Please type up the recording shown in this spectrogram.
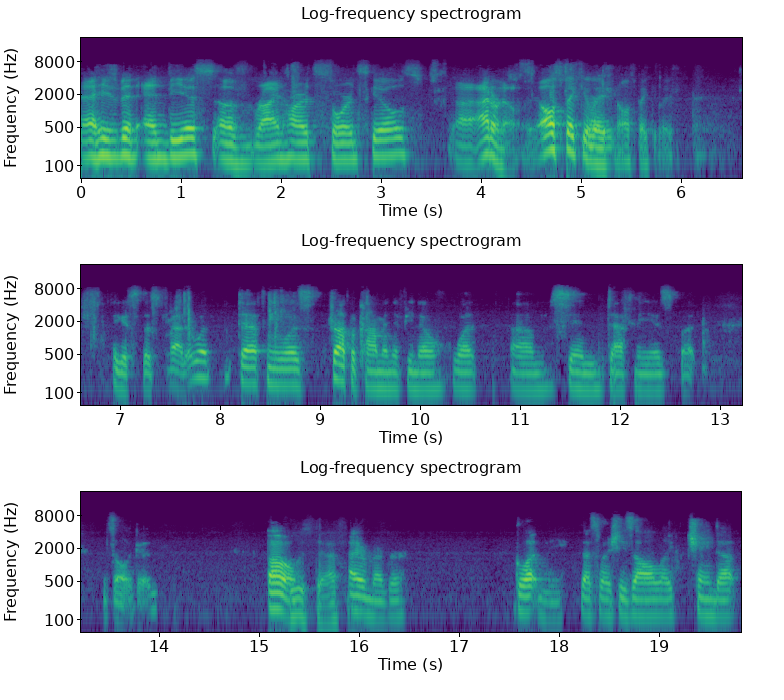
Uh, he's been envious of Reinhard's sword skills. Uh, I don't know. All speculation. Right. All speculation. I guess it doesn't matter what Daphne was. Drop a comment if you know what um, sin Daphne is, but it's all good. Who Oh, was Daphne? I remember. Gluttony. That's why she's all like chained up.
